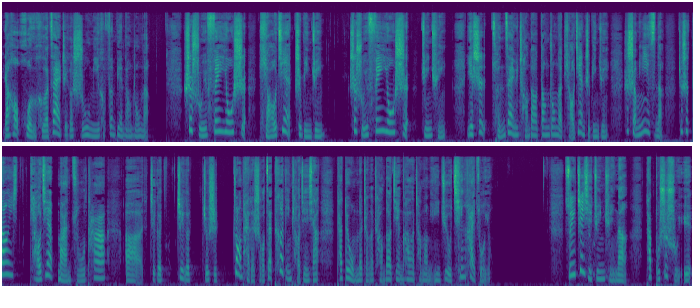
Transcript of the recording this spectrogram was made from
然后混合在这个食物糜和粪便当中的，是属于非优势条件致病菌，是属于非优势菌群，也是存在于肠道当中的条件致病菌。是什么意思呢？就是当条件满足它呃这个这个就是状态的时候，在特定条件下，它对我们的整个肠道健康和肠道免疫具有侵害作用。所以这些菌群呢，它不是属于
